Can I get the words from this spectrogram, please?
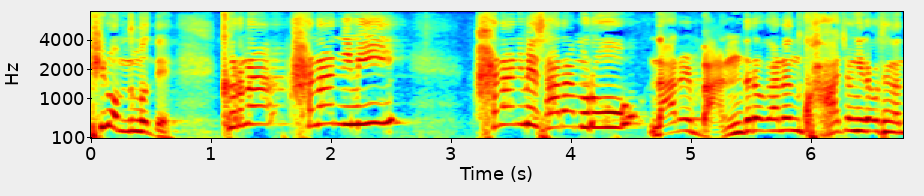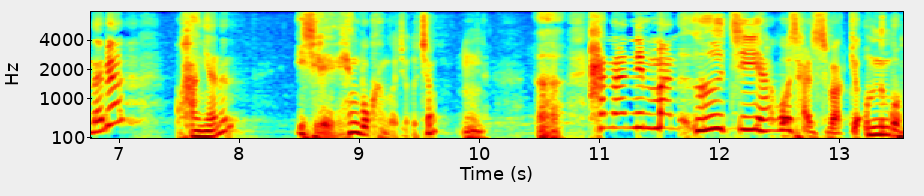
필요 없는 건데 그러나 하나님이 하나님의 사람으로 나를 만들어가는 과정이라고 생각한다면 광야는 이제 행복한 거죠, 그렇죠? 음. 어, 하나님만 의지하고 살 수밖에 없는 곳.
